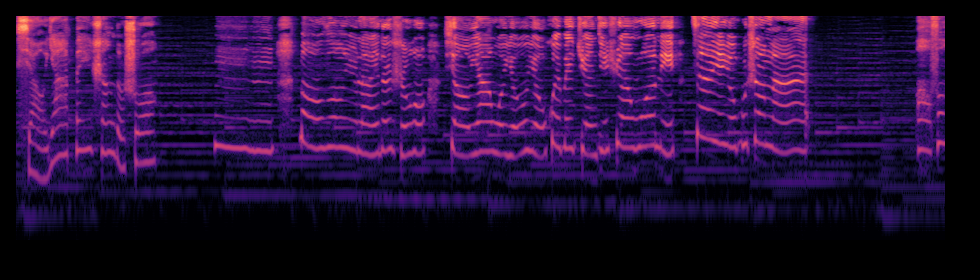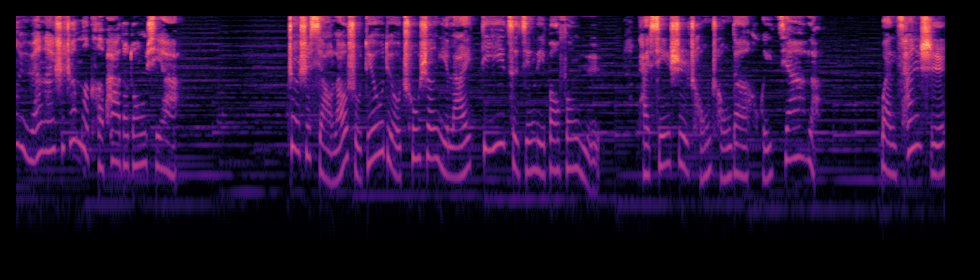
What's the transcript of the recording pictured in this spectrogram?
小鸭悲伤地说。嗯，暴风雨来的时候，小鸭我游泳会被卷进漩涡里，再也游不上来。暴风雨原来是这么可怕的东西啊！这是小老鼠丢丢出生以来第一次经历暴风雨，它心事重重的回家了。晚餐时。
